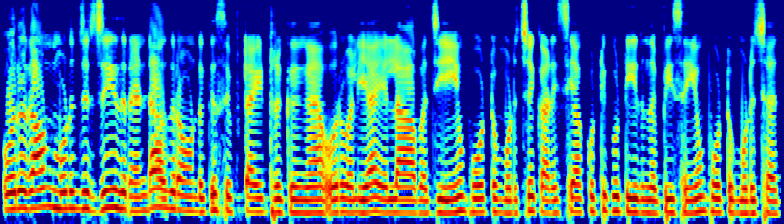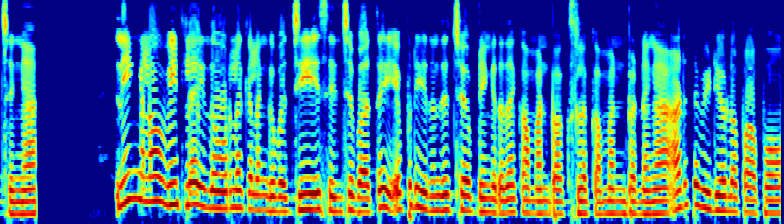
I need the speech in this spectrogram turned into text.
ஒரு ரவுண்ட் முடிஞ்சிருச்சு. இது ரெண்டாவது ரவுண்டுக்கு ஷிஃப்ட் ஆகிட்டு இருக்குங்க. ஒரு வழியாக எல்லா பஜ்ஜியையும் போட்டு முடிச்சு கடைசியாக குட்டி குட்டி இருந்த பீஸையும் போட்டு முடிச்சாச்சுங்க. நீங்களும் வீட்டில் இந்த உருளைக்கிழங்கு பஜ்ஜியை செஞ்சு பார்த்து எப்படி இருந்துச்சு அப்படிங்கிறத கமெண்ட் பாக்ஸில் கமெண்ட் பண்ணுங்கள் அடுத்த வீடியோவில் பார்ப்போம்.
